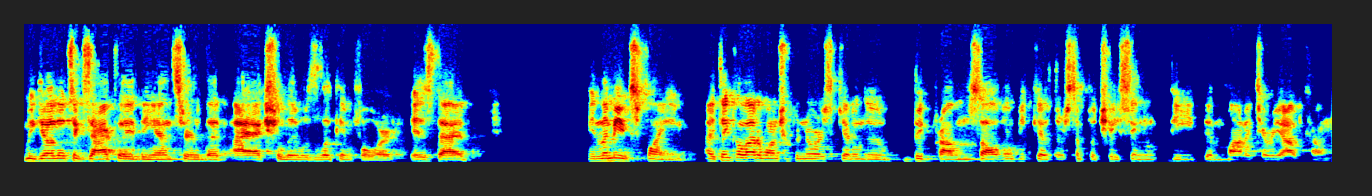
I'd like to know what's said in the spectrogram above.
Miguel, that's exactly the answer that I actually was looking for. Is that, and let me explain. I think a lot of entrepreneurs get into big problem solving because they're simply chasing the the monetary outcome,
